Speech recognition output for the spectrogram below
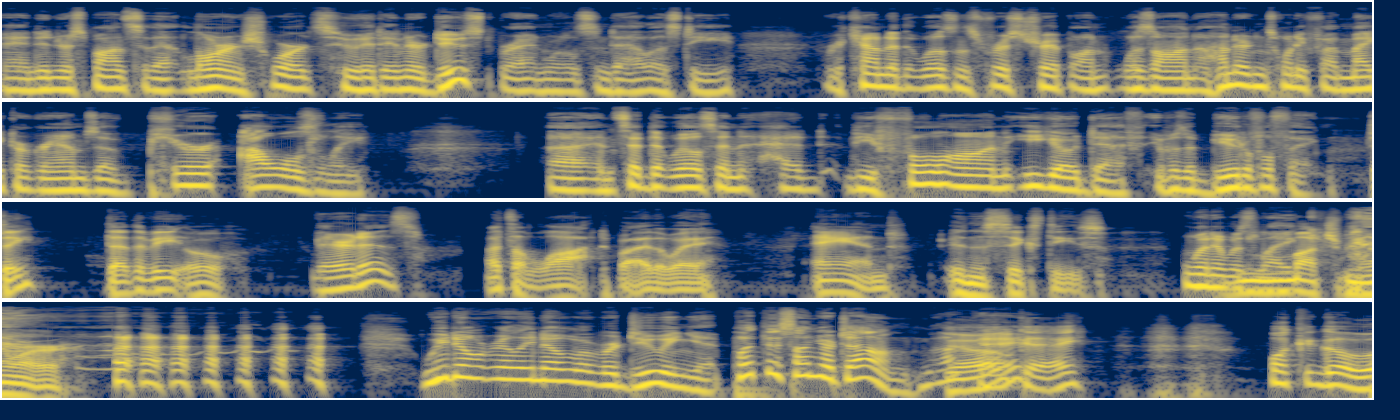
And in response to that, Loren Schwartz, who had introduced Brian Wilson to LSD, recounted that Wilson's first trip on was on 125 micrograms of pure Owsley, uh, and said that Wilson had the full-on ego death. It was a beautiful thing. See? Death of E. Oh, There it is. that's a lot, by the way. And in the 60s, When it was like, much more. we don't really know what we're doing yet. Put this on your tongue. Okay. okay. What could go?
